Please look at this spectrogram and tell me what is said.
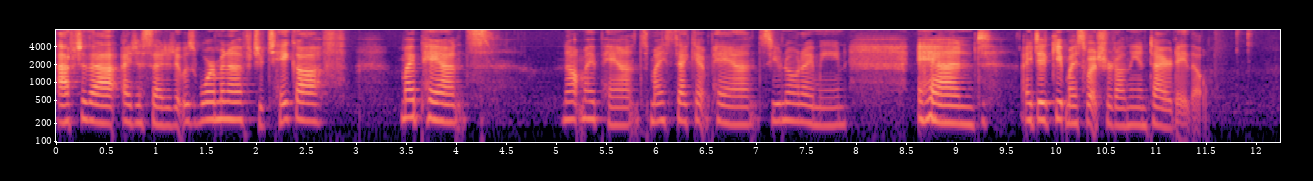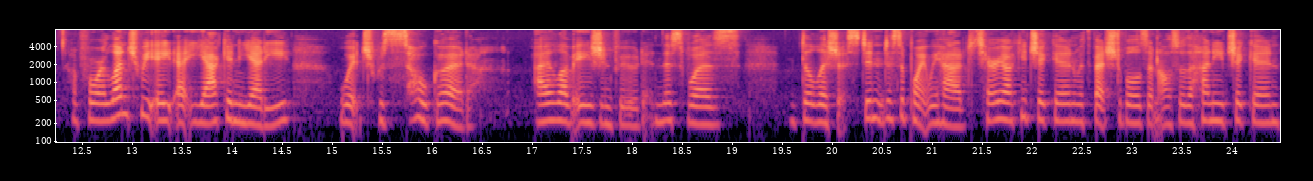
after that, I decided it was warm enough to take off my pants, not my pants, my second pants, you know what I mean. And I did keep my sweatshirt on the entire day though. For lunch, we ate at Yak and Yeti, which was so good. I love Asian food, and this was delicious. Didn't disappoint. We had teriyaki chicken with vegetables and also the honey chicken,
